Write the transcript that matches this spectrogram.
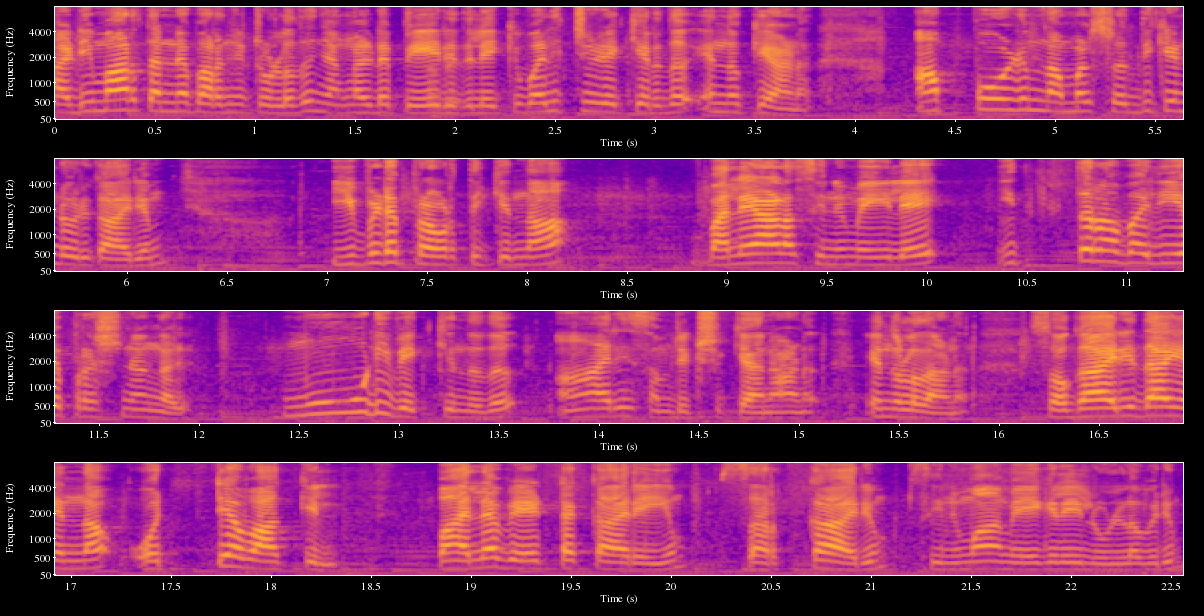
നടിമാർ തന്നെ പറഞ്ഞിട്ടുള്ളത് ഞങ്ങളുടെ പേര് ഇതിലേക്ക് വലിച്ചുഴയ്ക്കരുത് എന്നൊക്കെയാണ്. അപ്പോഴും നമ്മൾ ശ്രദ്ധിക്കേണ്ട ഒരു കാര്യം ഇവിടെ പ്രവർത്തിക്കുന്ന മലയാള സിനിമയിലെ ഇത്ര വലിയ പ്രശ്നങ്ങൾ മൂടി വെക്കുന്നത് ആരെ സംരക്ഷിക്കാനാണ് എന്നുള്ളതാണ്. സ്വകാര്യത എന്ന ഒറ്റ വാക്കിൽ പല വേട്ടക്കാരെയും സർക്കാരും സിനിമാ മേഖലയിലുള്ളവരും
